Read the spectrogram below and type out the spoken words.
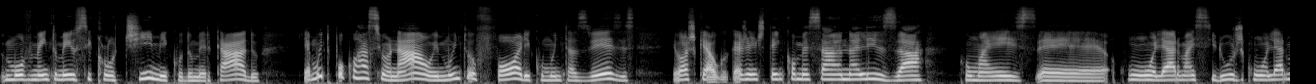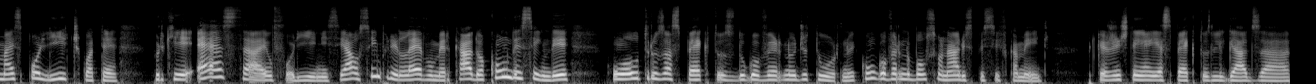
movimento meio ciclotímico do mercado, que é muito pouco racional e muito eufórico muitas vezes, eu acho que é algo que a gente tem que começar a analisar com mais é, com um olhar mais cirúrgico, com um olhar mais político até, porque essa euforia inicial sempre leva o mercado a condescender com outros aspectos do governo de turno e com o governo Bolsonaro especificamente porque a gente tem aí aspectos ligados a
